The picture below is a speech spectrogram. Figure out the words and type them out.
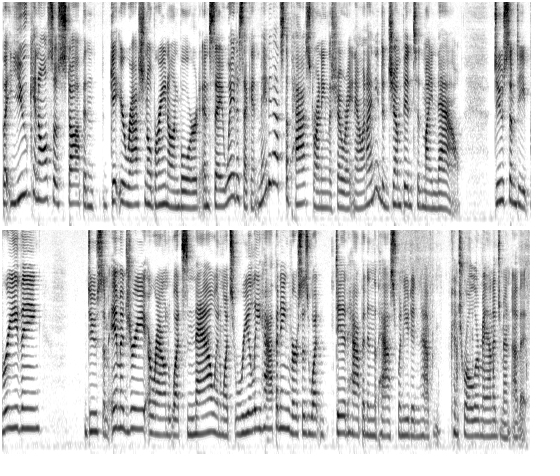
But you can also stop and get your rational brain on board and say, wait a second, maybe that's the past running the show right now, and I need to jump into my now. Do some deep breathing, do some imagery around what's now and what's really happening versus what did happen in the past when you didn't have control or management of it.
